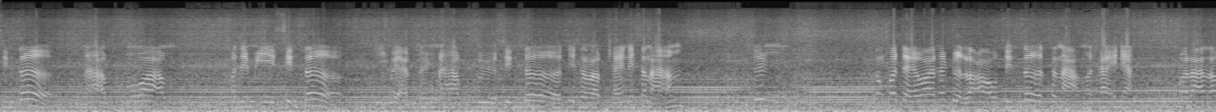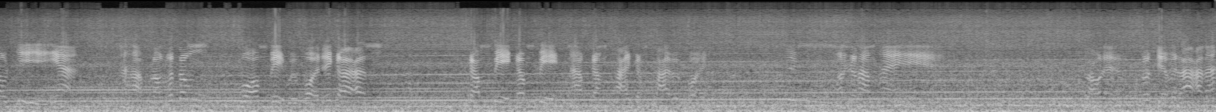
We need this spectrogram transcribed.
ซินเตอร์นะครับ เพราะว่ามันจะมีซินเตอร์อีกแบบหนึ่งนะครับ คือซินเตอร์ที่สำหรับใช้ในสนาม ซึ่งต้องเข้าใจว่าถ้าเกิดเราเอาซินเตอร์สนามมาใช้เนี่ยเวลาเราขี่อย่างเงี้ยนะครับ เราก็ต้องวอร์มเบรกบ่อยๆด้วยการกำเบรกกำเบรกนะครับกำพายกำพายบ่อยๆซึ่งมันก็ทำให้เราเนี่ยก็เสียเวลานะ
